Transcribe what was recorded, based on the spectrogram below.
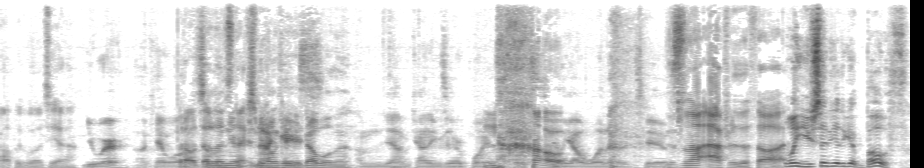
probably was, yeah. You were okay. Well, But I'll So double then this you're, next you don't that get your case- double then. I'm um, yeah. I'm counting zero points. No. I oh. only got one out of two. This is not after the thought. Wait, you said you had to get both.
